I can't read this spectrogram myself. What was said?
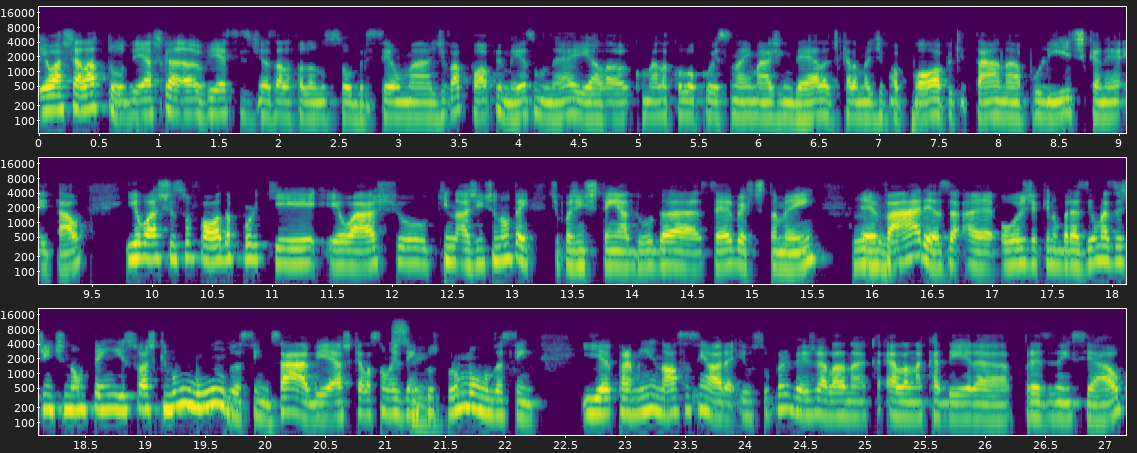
Eu acho ela toda. E acho que eu vi esses dias ela falando sobre ser uma diva pop mesmo, né? E ela, como ela colocou isso na imagem dela, de que ela é uma diva pop, que tá na política, né? E tal. E eu acho isso foda porque eu acho que a gente não tem. Tipo, a gente tem a Duda Sebert também, é, Uhum. várias é, hoje aqui no Brasil, mas a gente não tem isso, acho que no mundo, assim, sabe? Acho que elas são exemplos Sim. pro mundo, assim. E é, para mim, nossa senhora, eu super vejo ela na, ela na cadeira presidencial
